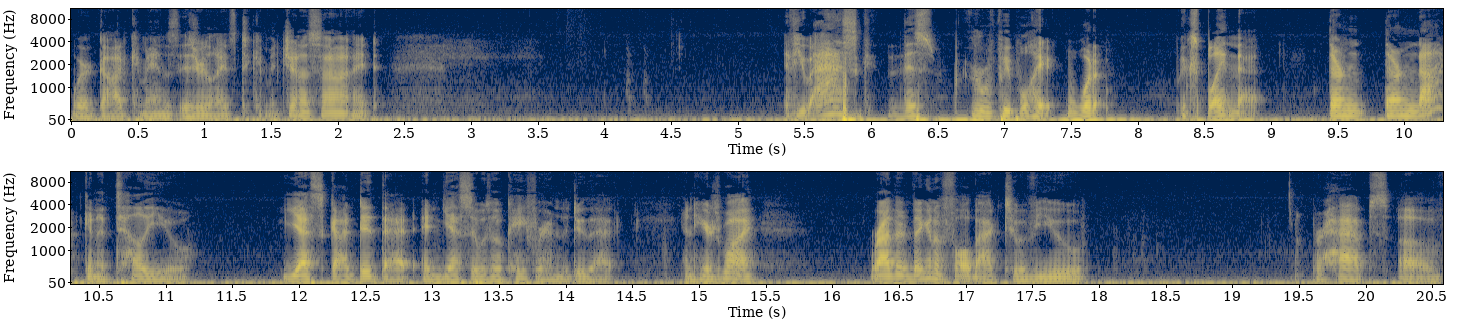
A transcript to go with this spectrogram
where God commands Israelites to commit genocide. If you ask this group of people, hey, what, explain that, they're they're not going to tell you yes god did that and yes it was okay for him to do that and here's why rather they're going to fall back to a view perhaps of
